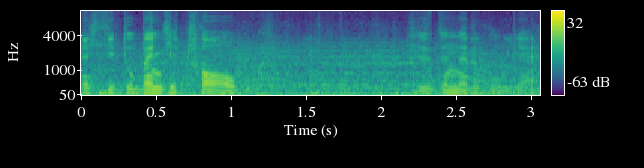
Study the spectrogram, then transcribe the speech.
Jeśli tu będzie czołg, się zdenerwuje.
